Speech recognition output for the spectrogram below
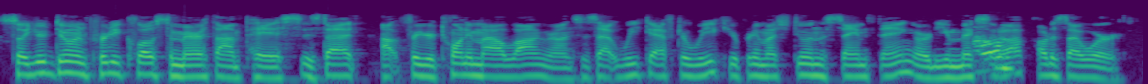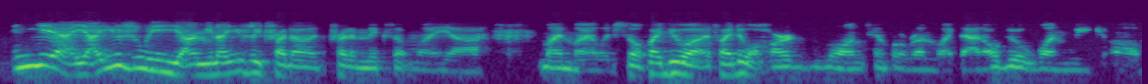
So you're doing pretty close to marathon pace. Is that for your 20 mile long runs? Is that week after week? You're pretty much doing the same thing, or do you mix um, it up? How does that work? Yeah, yeah. I usually, I mean, I usually try to try to mix up my uh, my mileage. So if I do a if I do a hard long tempo run like that, I'll do it one week, um,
